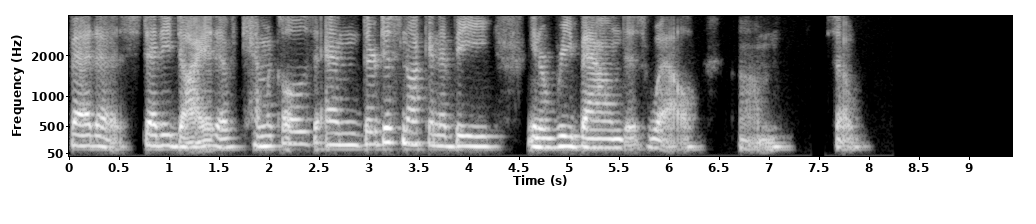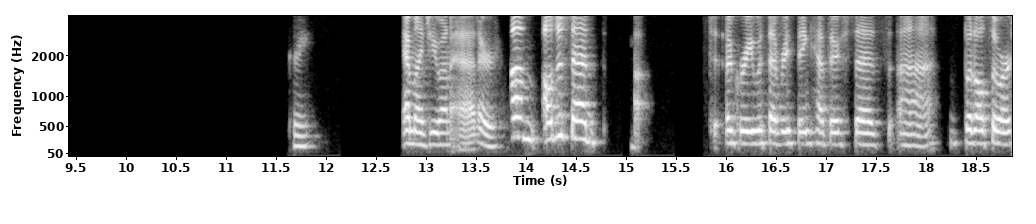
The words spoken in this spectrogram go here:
fed a steady diet of chemicals and they're just not going to be you know rebound as well. Um, so. Great. Emily do you want to add or? Um, i'll just add uh, to agree with everything heather says uh, but also our,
